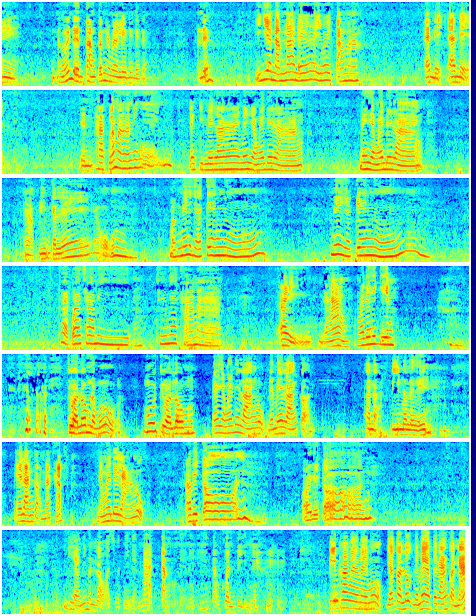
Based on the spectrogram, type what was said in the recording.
นี่เฮ้ยเดินตามก้นกันมาเลยเดี๋ยวเดี๋ยวเดี๋ยวเดี๋ยวอีเยี่ยนำหน้าเด้อไว้ตามมาอันนี้อันนี้เห็นผักแล้วมานี่ยังกินไม่ได้แม่ยังไม่ได้ล้าง แม่ยังไม่ได้ล้าง อ่าปีนกันแล้วบอกแม่อย่าแกล้งหนู แม่อย่าแกล้งหนู แขกว่าชาลีชื่อแม่ค้ามา ไอ้ยังไม่ได้ให้กิน จั่วลมละมูมูจั่วลมแม่ยังไม่ได้ล้างลูกเดี๋ยวแม่ล้างก่อน อันน่ะ ปีนมาเลยแม่ล้างก่อนนะครับ ยังไม่ได้ล้างลูกเอาไปก่อนเอาไปก่อน เดี๋ยวนี่มันหล่อสุดนี่เนี่ยหน้าตั้งเนี่ยนต่ากวนตีนนะปีนข้างมาทำไมมุกเดี๋ยวก่อนลูกเดี๋ยวแม่ไปล้างก่อนนะ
